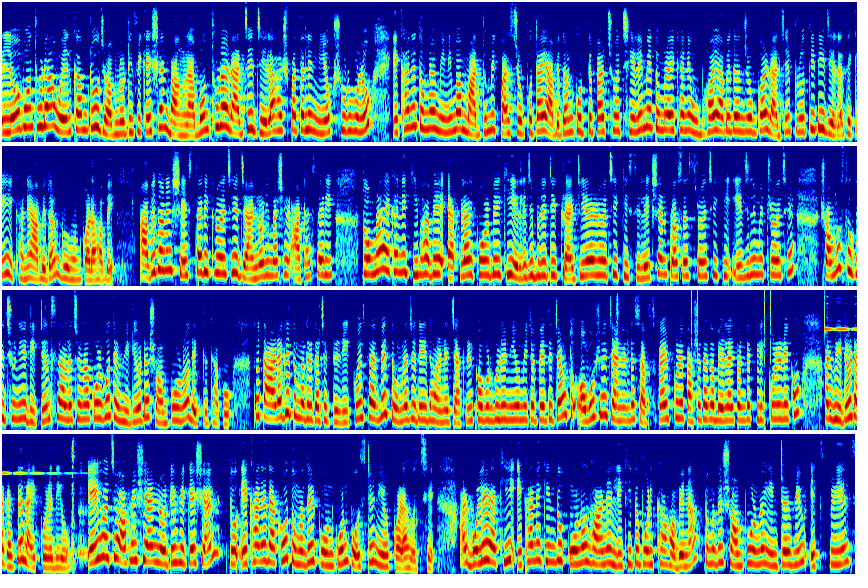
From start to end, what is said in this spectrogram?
Hello বন্ধুরা, welcome to job notification Bangla. বন্ধুরা, রাজ্যে জেলা হাসপাতালে নিয়োগ শুরু হলো। এখানে তোমরা মিনিমাম মাধ্যমিক পাস যোগ্যতায় আবেদন করতে পারছ। ছেলে মেয়ে তোমরা এখানে উভয় আবেদনযোগ্য আর রাজ্যের প্রতিটি জেলা থেকে এখানে আবেদন গ্রহণ করা হবে। আবেদনের শেষ তারিখ রয়েছে জানুয়ারি মাসের আঠাশ তারিখ। তোমরা এখানে কীভাবে অ্যাপ্লাই করবে, কি এলিজিবিলিটি ক্রাইটেরিয়া রয়েছে, কি সিলেকশন প্রসেস রয়েছে, কি এজ লিমিট রয়েছে, সমস্ত কিছু নিয়ে ডিটেলসে আলোচনা করব। তাই ভিডিওটা সম্পূর্ণ দেখতে থাকো। তো তার আগে তোমাদের কাছে একটা রিকোয়েস্ট থাকবে, তোমরা যদি এই ধরনের চাকরির খবরগুলো নিয়মিত পেতে চাও, তো অবশ্যই চ্যানেলটা সাবস্ক্রাইব করে পাশে থাকা বেল আইকনটা ক্লিক করে রেখো আর ভিডিওটাকে একটা লাইক করে দিও। এই হচ্ছে অফিসিয়াল নোটিফিকেশান তো এখানে দেখো তোমাদের কোন কোন পোস্টে নিয়োগ করা হচ্ছে। আর বলে রাখি, এখানে কিন্তু কোনো ধরনের লিখিত পরীক্ষা হবে না, তোমাদের সম্পূর্ণ ইন্টারভিউ এক্সপিরিয়েন্স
